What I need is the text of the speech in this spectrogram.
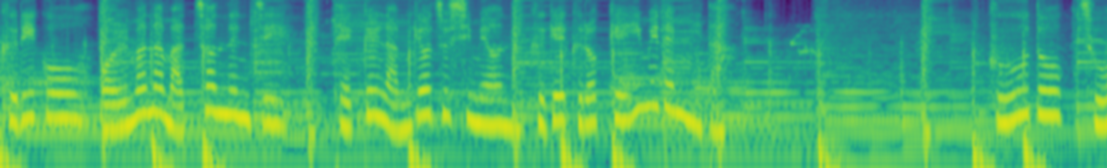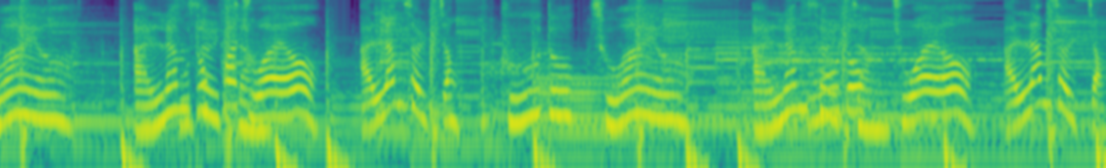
그리고 얼마나 맞췄는지 댓글 남겨주시면 그게 그렇게 힘이 됩니다. 구독, 좋아요, 알람 구독과 설정. 좋아요, 알람 설정, 구독, 좋아요, 알람 설정. 구독, 좋아요, 알람 설정.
